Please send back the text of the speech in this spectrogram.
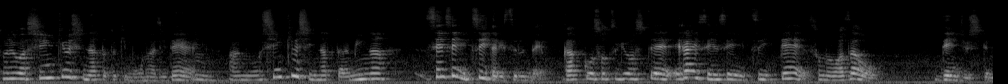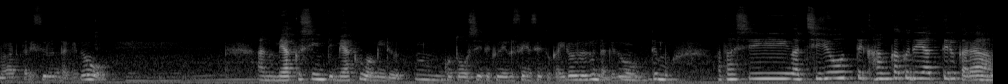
それは鍼灸師になった時も同じで、あの鍼灸師になったらみんな先生についたりするんだよ。学校卒業して偉い先生についてその技を伝授してもらったりするんだけどあの脈診って脈を見るうん。ことを教えてくれる先生とかいろいろいるんだけど、うん。でも私は治療って感覚でやってるから、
